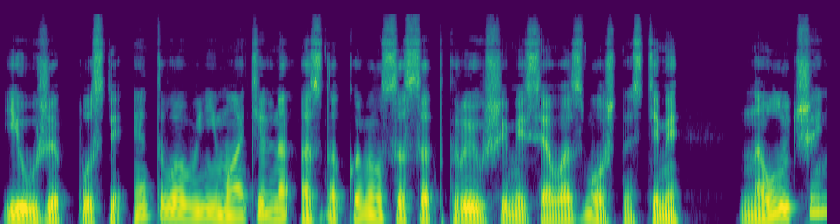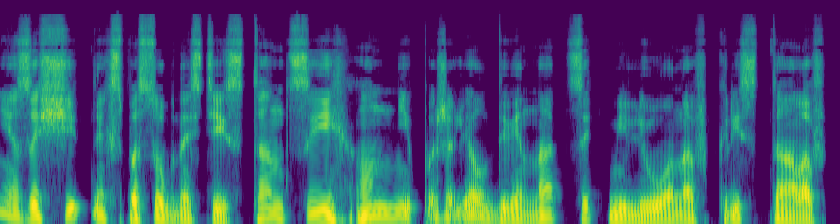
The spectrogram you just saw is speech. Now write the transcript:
и уже после этого внимательно ознакомился с открывшимися возможностями. На улучшение защитных способностей станции он не пожалел 12 миллионов кристаллов.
